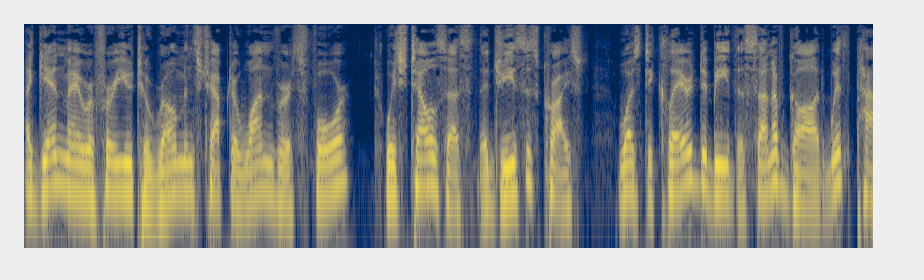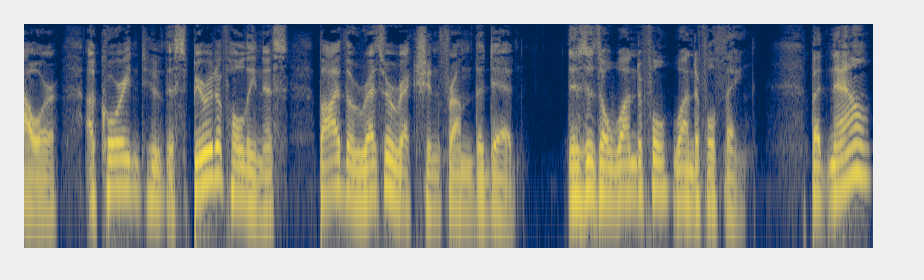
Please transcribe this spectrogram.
Again, may I refer you to Romans chapter 1 verse 4, which tells us that Jesus Christ was declared to be the Son of God with power according to the Spirit of holiness by the resurrection from the dead. This is a wonderful, wonderful thing. But now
